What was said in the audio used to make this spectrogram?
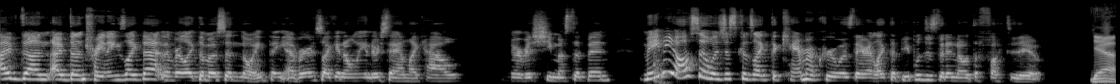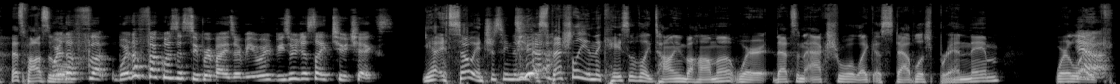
I've done I've done trainings like that, and they're like the most annoying thing ever. So I can only understand like how nervous she must have been. Maybe also was just because like the camera crew was there, and like the people just didn't know what the fuck to do. Yeah, that's possible. Where the fuck where the fuck was the supervisor? These were, just like two chicks. yeah, it's so interesting to me, Yeah. especially in the case of like Tommy Bahama, where that's an actual like established brand name, where like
